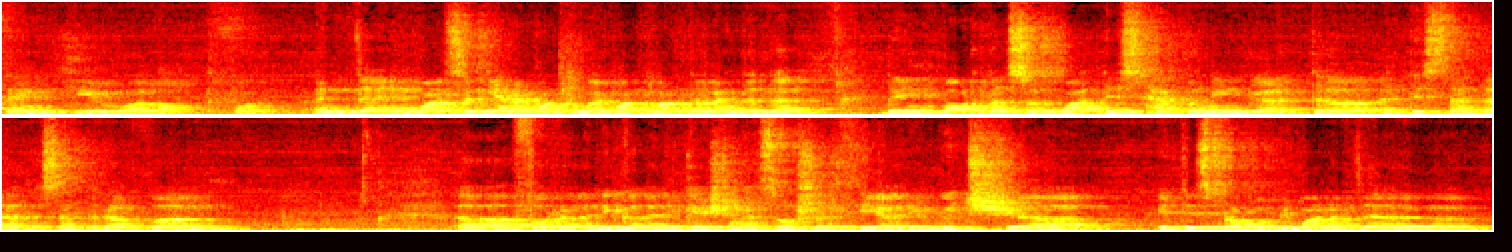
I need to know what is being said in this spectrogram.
thank you a lot for it. And then once again, I want to, I want to underline that the, the importance of what is happening at, uh, at this center, at the Center of um, uh, for uh, Legal Education and Social Theory, which uh, it is probably one of the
